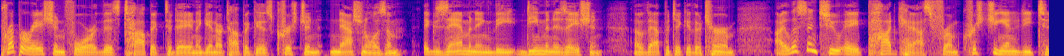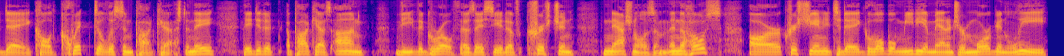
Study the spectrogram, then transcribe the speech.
preparation for this topic today, and again, our topic is Christian nationalism, examining the demonization of that particular term. I listened to a podcast from Christianity Today called Quick to Listen podcast, and they they did a, a, podcast on the the growth, as they see it, of Christian nationalism. And the hosts are Christianity Today global media manager Morgan Lee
